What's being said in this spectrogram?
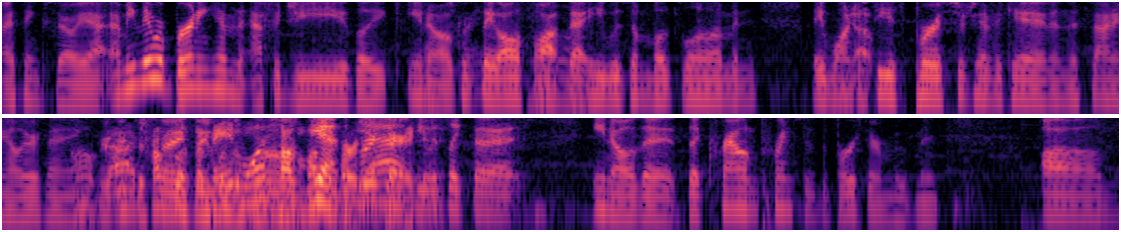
I think so. Yeah. I mean, they were burning him in effigy, like you know, because right. they all thought that he was a Muslim and they wanted Yep. to see his birth certificate and this that, and the other thing. oh god, Trump was the main one LeBron. talking about yeah, the birth birther. certificate. He was like the, you know, the the crown prince of the birther movement. Um,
